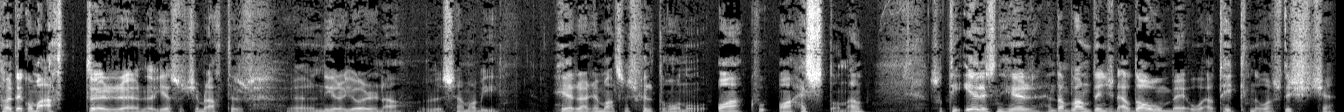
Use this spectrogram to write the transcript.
da det koma atter, Jesus kommer atter uh, nere hjørna, saman vi herrar himmelsens fyllte honom, og, og hestona. Så det er sin her, hendan blandingen av dome og av tikkne og av styrke.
